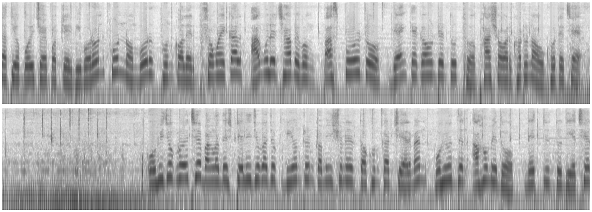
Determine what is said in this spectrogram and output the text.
জাতীয় পরিচয়পত্রের বিবরণ, ফোন নম্বর, ফোন কলের সময়কাল, আঙুলের ছাপ এবং পাসপোর্ট ও ব্যাংক অ্যাকাউন্টের তথ্য ফাঁস হওয়ার ঘটনাও ঘটেছে। অভিযোগ রয়েছে, বাংলাদেশ টেলিযোগাযোগ নিয়ন্ত্রণ কমিশনের তখনকার চেয়ারম্যান মহিউদ্দিন আহমেদও নেতৃত্ব দিয়েছেন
